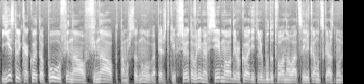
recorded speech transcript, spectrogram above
Есть ли какой-то полуфинал, финал, потому что, ну, опять же таки, все это время все молодые руководители будут волноваться или кому-то скажут, ну,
